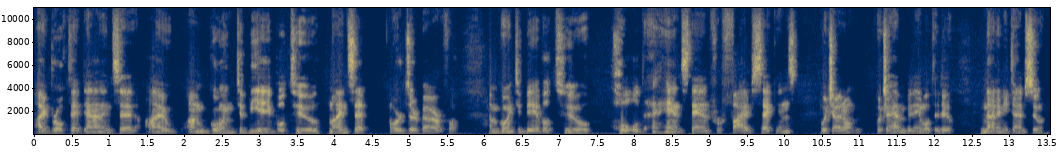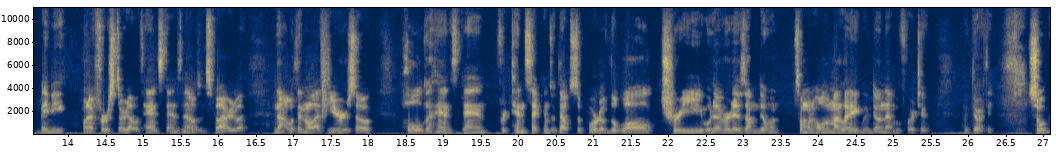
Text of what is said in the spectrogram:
I broke that down and said, I, I'm going to be able to mindset words are powerful. I'm going to be able to hold a handstand for five seconds, which I don't, which I haven't been able to do. Not anytime soon. Maybe when I first started out with handstands and I was inspired, but not within the last year or so. Hold a handstand for 10 seconds without support of the wall, tree, whatever it is I'm doing. Someone holding my leg. We've done that before too with Dorothy. So,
